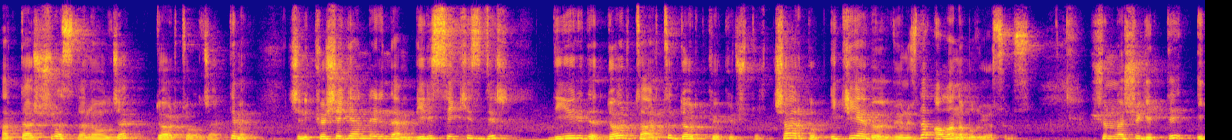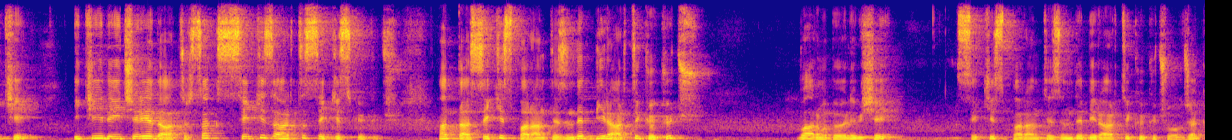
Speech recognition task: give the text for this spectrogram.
Hatta şurası da ne olacak? 4 olacak değil mi? Şimdi köşegenlerinden biri 8'dir. Diğeri de 4 artı 4 kök 3'tür. Çarpıp 2'ye böldüğünüzde alanı buluyorsunuz. Şununla şu gitti 2. 2'yi de içeriye dağıtırsak 8 artı 8 kök 3. Hatta 8 parantezinde 1 artı kök 3. Var mı böyle bir şey? 8 parantezinde 1 artı kök 3 olacak.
